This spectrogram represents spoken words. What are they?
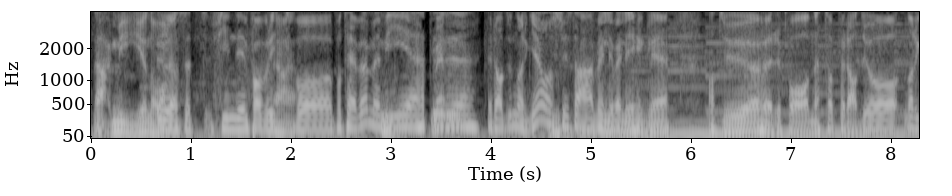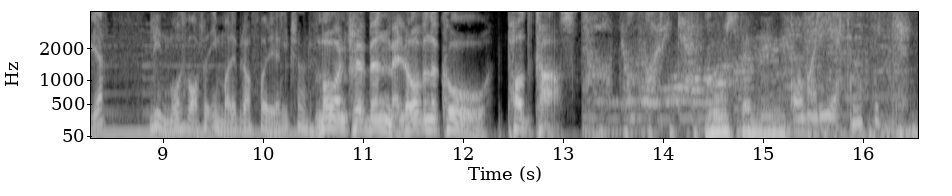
Det er mye nå. altså. Uansett, fin din favoritt Ja, ja. På, på TV, men vi heter Men- Radio Norge og syns det er veldig veldig hyggelig at du hører på nettopp Radio Norge. Lindmos var så innmari bra forrige helg, skjønner du. Morgenklubben med Lovende og co. podkast. God stemning. Og variert musikk.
